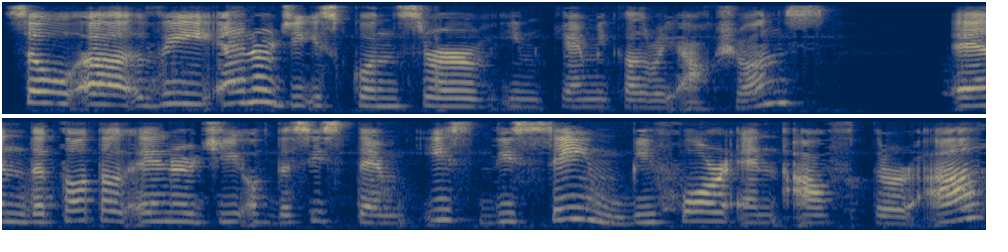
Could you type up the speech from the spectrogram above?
So uh, the energy is conserved in chemical reactions and the total energy of the system is the same before and after a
